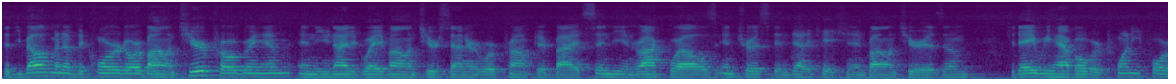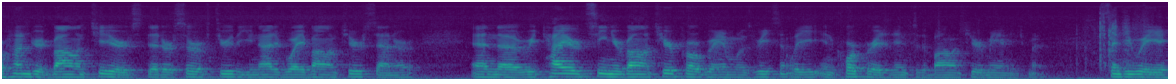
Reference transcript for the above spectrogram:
The development of the Corridor Volunteer Program and the United Way Volunteer Center were prompted by Cindy and Rockwell's interest and dedication in volunteerism. Today we have over 2,400 volunteers that are served through the United Way Volunteer Center, and the Retired Senior Volunteer Program was recently incorporated into the volunteer management. Cindy, we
